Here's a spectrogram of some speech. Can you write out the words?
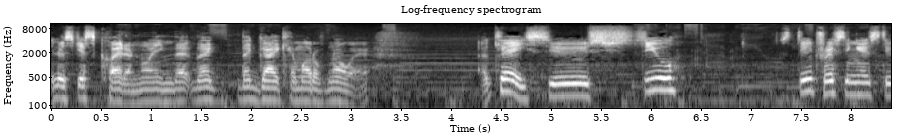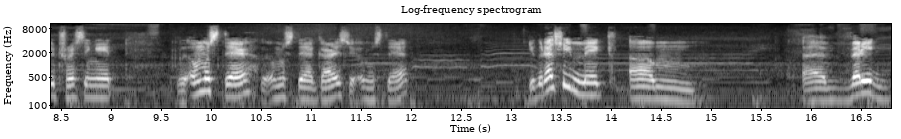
it was just quite annoying. That that that guy came out of nowhere. Okay so still still tracing it still tracing it. We're almost there we're almost there guys we're almost there. You could actually make um a very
